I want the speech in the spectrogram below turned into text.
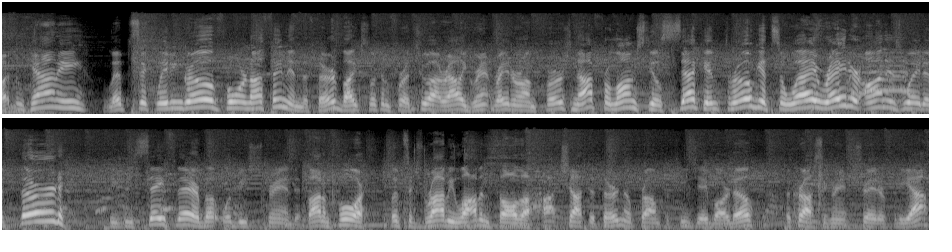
Putnam County, Leipsic leading Grove 4 0 in the third. Vikes looking for a two out rally. Grant Raider on first. Not for long. Steals second. Throw gets away. Raider on his way to third. He'd be safe there, but would be stranded. Bottom four, Leipsic's Robbie Lobenthal, the hot shot to third. No problem for TJ Bardot. Across the Grant Schrader for the out.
